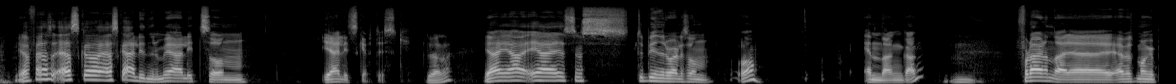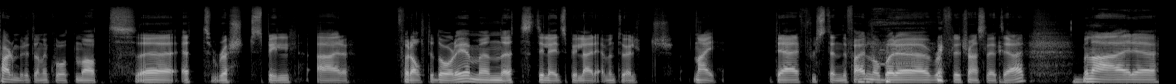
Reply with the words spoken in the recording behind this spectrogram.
ja for jeg, jeg, skal, jeg skal ærlig innrømme, jeg er litt sånn Jeg er litt skeptisk. Du er det? Jeg, jeg, jeg syns det begynner å være litt sånn Å, enda en gang? Mm. For det er den der eh, Jeg vet mange pælmer ut denne kvoten med at eh, et rushed spill er for alltid dårlig, men et delayed spill er eventuelt Nei, det er fullstendig feil. Nå bare roughly translate jeg her. Men det er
